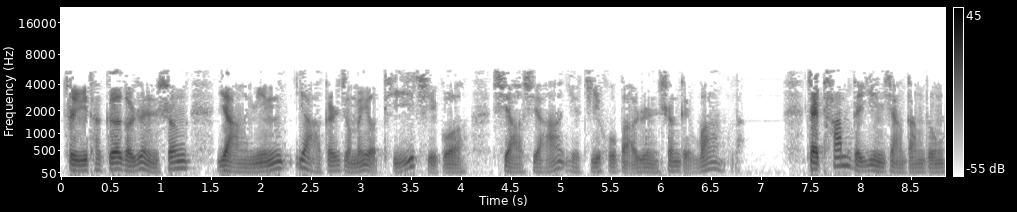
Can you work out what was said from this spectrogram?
至于他哥哥润生，养民压根就没有提起过，小霞也几乎把润生给忘了。在他们的印象当中，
